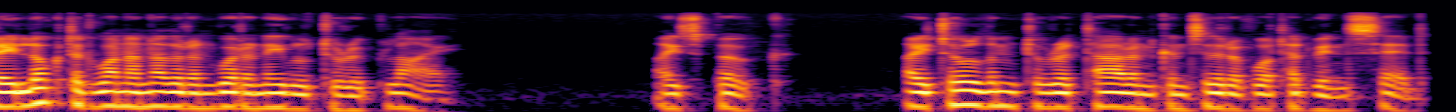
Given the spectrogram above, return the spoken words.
They looked at one another and were unable to reply. I spoke. I told them to retire and consider of what had been said,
